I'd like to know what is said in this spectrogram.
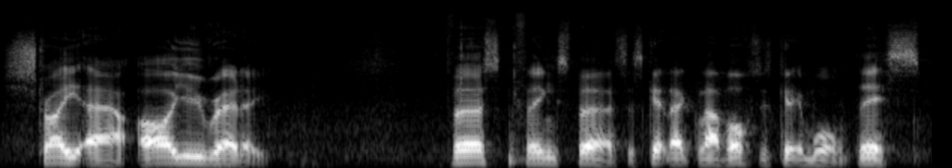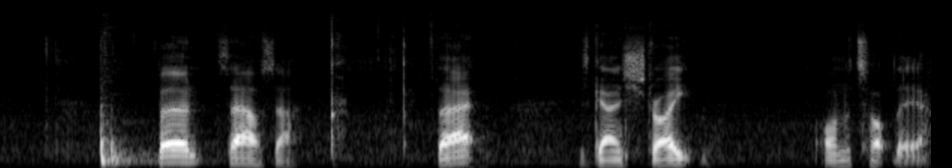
Straight out. Are you ready? First things first. Let's get that glove off. It's getting warm. This burnt salsa. That is going straight on the top there.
